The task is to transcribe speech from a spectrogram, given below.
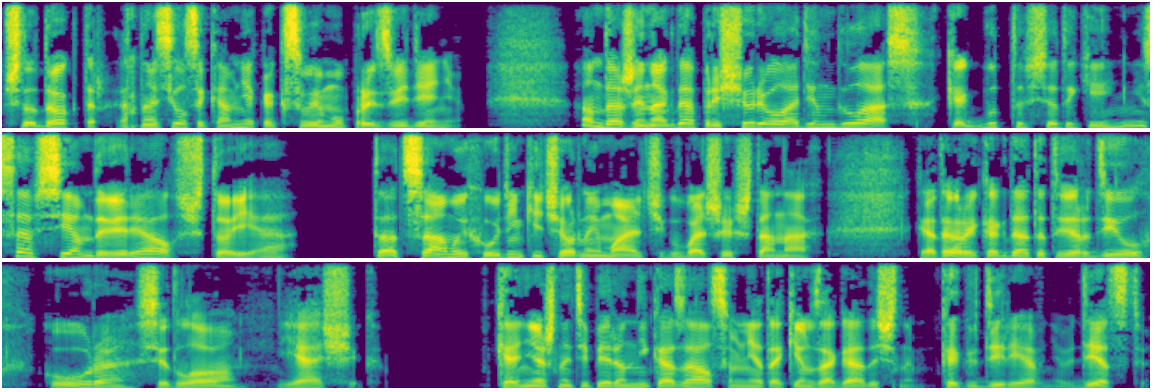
что доктор относился ко мне как к своему произведению. Он даже иногда прищуривал один глаз, как будто все-таки не совсем доверял, что я — тот самый худенький черный мальчик в больших штанах, который когда-то твердил «кура, седло, ящик». Конечно, теперь он не казался мне таким загадочным, как в деревне, в детстве.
